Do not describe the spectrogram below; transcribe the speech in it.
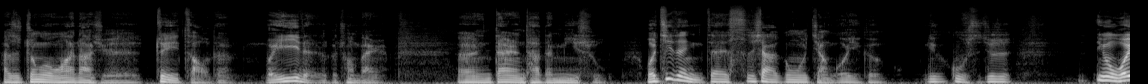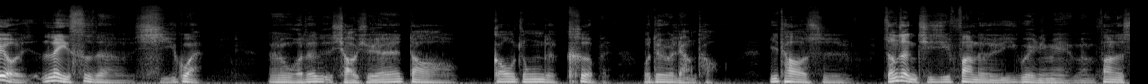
他是中国文化大学最早的、唯一的这个创办人。嗯，担任他的秘书。我记得你在私下跟我讲过一个一个故事，就是因为我有类似的习惯。嗯，我的小学到高中的课本。我都有两套，一套是整整齐齐放在衣柜里面，放在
